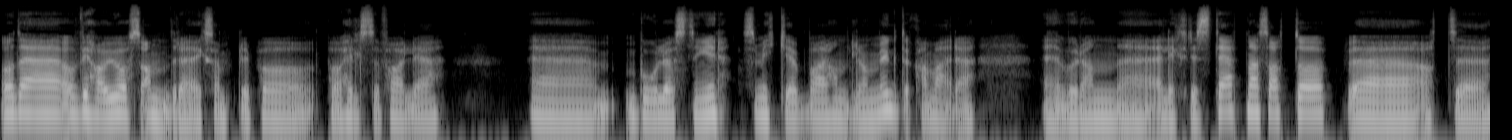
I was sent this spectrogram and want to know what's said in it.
og, det, og vi har jo også andre eksempler på, på helsefarlige eh, boløsninger, som ikke bare handler om mugg. Det kan være eh, hvordan eh, elektrisiteten er satt opp, eh, at eh,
